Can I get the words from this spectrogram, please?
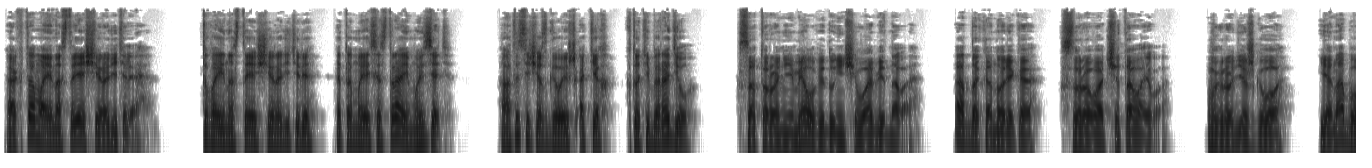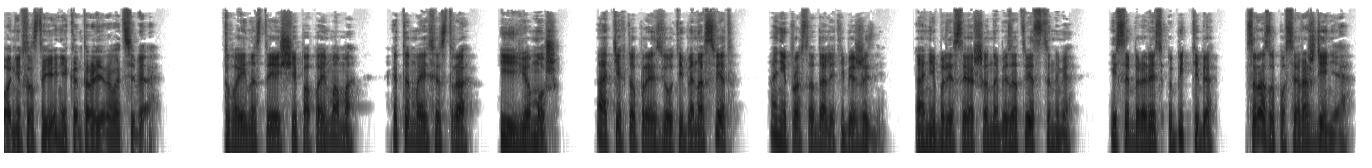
«А кто мои настоящие родители?» «Твои настоящие родители – это моя сестра и мой зять. А ты сейчас говоришь о тех, кто тебя родил». Сатору не имел в виду ничего обидного. Однако Норика сурово отчитала его. В груди жгло, и она была не в состоянии контролировать себя. «Твои настоящие папа и мама – это моя сестра и ее муж. А те, кто произвел тебя на свет, они просто дали тебе жизнь. Они были совершенно безответственными и собирались убить тебя сразу после рождения.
